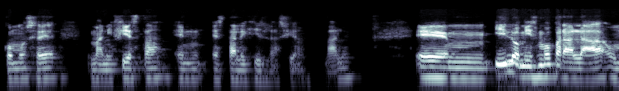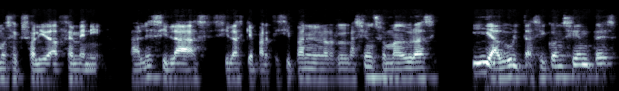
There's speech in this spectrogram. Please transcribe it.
cómo se manifiesta en esta legislación, ¿vale? Em, y lo mismo para la homosexualidad femenina. Si las, que participan en la relación son maduras y adultas y conscientes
